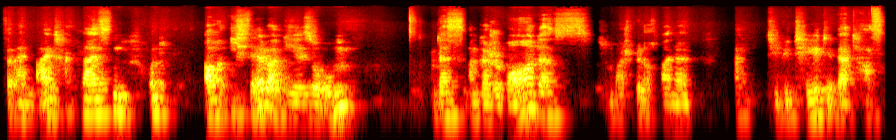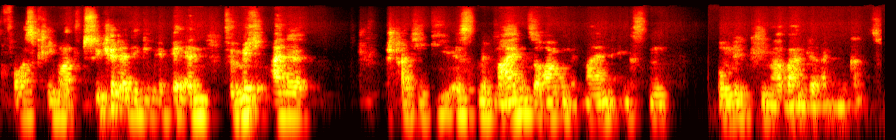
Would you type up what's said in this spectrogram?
für einen Beitrag leisten. Und auch ich selber gehe so um, das Engagement, das zum Beispiel auch meine Aktivität in der Taskforce Klima und Psyche der DGPPN für mich eine Strategie ist, mit meinen Sorgen, mit meinen Ängsten um den Klimawandel einen Umgang zu.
